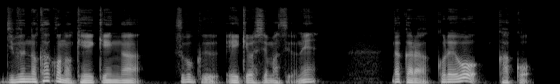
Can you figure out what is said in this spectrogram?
自分の過去の経験がすごく影響してますよね。だからこれを過去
